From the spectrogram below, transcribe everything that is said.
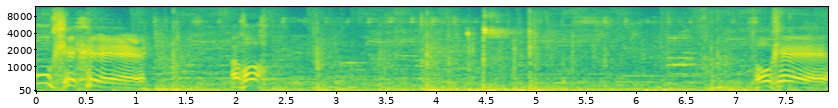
오케이. 아, 고. 오케이.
